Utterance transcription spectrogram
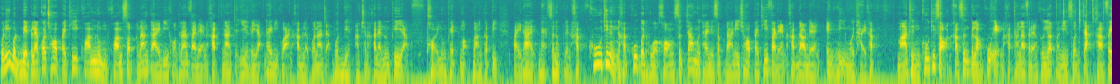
วันนี้บทเบียดไปแล้วก็ชอบไปที่ความหนุ่มความสดร่างกายดีของทางด้านฝ่ายแดงนะครับน่าจะยืนระยะได้ดีกว่านะครับแล้วก็น่าจะบทเบียดเอาชนะคะแนนรุ่นพี่อย่าง พลอยลุงเพชรเงาะบางกะปิไปได้แบบสนุกเลยนะครับ คู่ที่1นนะครับคู่เปิดหัวของศึกเจ้ามวยไทยในสัปดาห์นี้ชอบไปที่ฝ่ายแดงนะครับดาวแดงเอ็นนี่มวยไทยครับมาถึงคู่ที่2นะครับซึ่งเป็นรองคู่เอกนะครับทางด้านฝ่ายแดงคือยอดมณีส่วนจักรคาเฟ่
